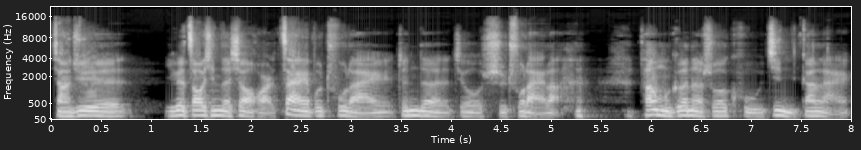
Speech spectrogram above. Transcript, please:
讲句一个糟心的笑话，再不出来真的就使出来了。汤姆哥呢说苦尽甘来，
